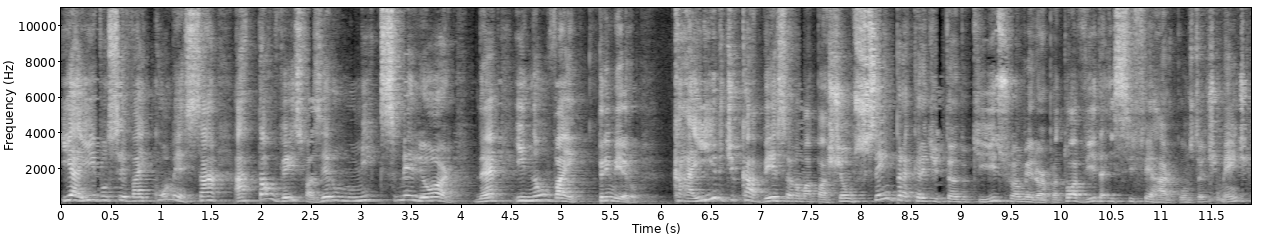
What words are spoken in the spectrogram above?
e aí você vai começar a talvez fazer um mix melhor, né? E não vai, primeiro, cair de cabeça numa paixão, sempre acreditando que isso é o melhor para tua vida e se ferrar constantemente,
